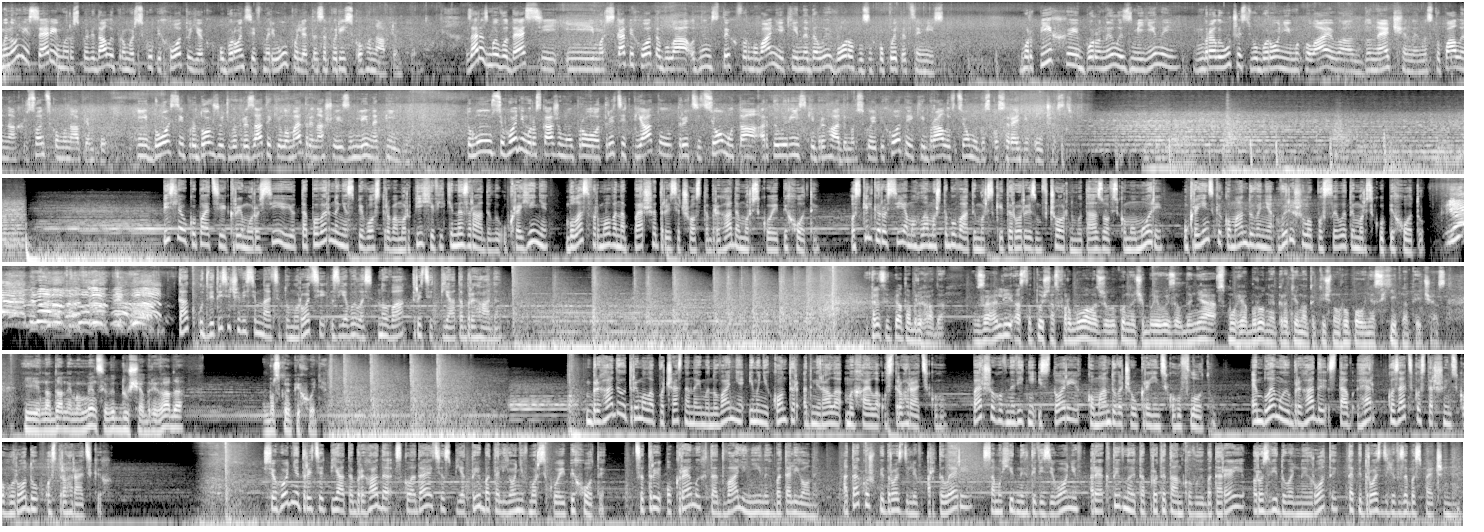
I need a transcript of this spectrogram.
Минулій серії ми розповідали про морську піхоту як оборонців Маріуполя та Запорізького напрямку. Зараз ми в Одесі, і морська піхота була одним з тих формувань, які не дали ворогу захопити це місто. Морпіхи боронили Зміїний, брали участь в обороні Миколаєва, Донеччини, наступали на Херсонському напрямку і досі продовжують вигризати кілометри нашої землі на півдні. Тому сьогодні ми розкажемо про 35-ту, 37-му та артилерійські бригади морської піхоти, які брали в цьому безпосередню участь. Після окупації Криму Росією та повернення з півострова морпіхів, які не зрадили Україні, була сформована перша 36-та бригада морської піхоти. Оскільки Росія могла масштабувати морський тероризм в Чорному та Азовському морі, українське командування вирішило посилити морську піхоту. Так, у 2018 році з'явилась нова 35-та бригада. 35-та бригада. Взагалі остаточно сформувалася, вже виконуючи бойові завдання в смуги оборони оперативно-тактичного груповання Схід на той час. І на даний момент це ведуща бригада в морській піхоті. Бригада отримала почесне найменування імені контр-адмірала Михайла Остроградського, першого в новітній історії командувача українського флоту. Емблемою бригади став герб козацько-старшинського роду Остроградських. Сьогодні 35-та бригада складається з п'яти батальйонів морської піхоти. Це три окремих та два лінійних батальйони, а також підрозділів артилерії, самохідних дивізіонів, реактивної та протитанкової батареї, розвідувальної роти та підрозділів забезпечення.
